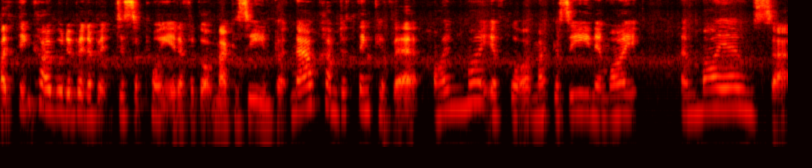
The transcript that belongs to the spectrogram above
I think I would have been a bit disappointed if I got a magazine, but now come to think of it, I might have got a magazine in my in my own set.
